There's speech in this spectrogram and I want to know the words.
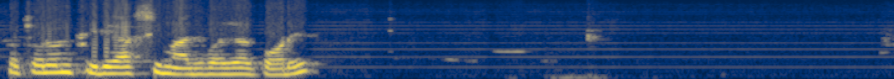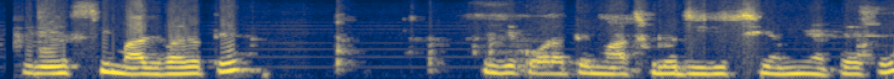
তো চলুন ফিরে আসি মাছ ভাজার পরে। ফিরে এসছি মাছ ভাজাতে। এই যে কড়াতে মাছগুলো দিয়ে দিচ্ছি আমি একে একে।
